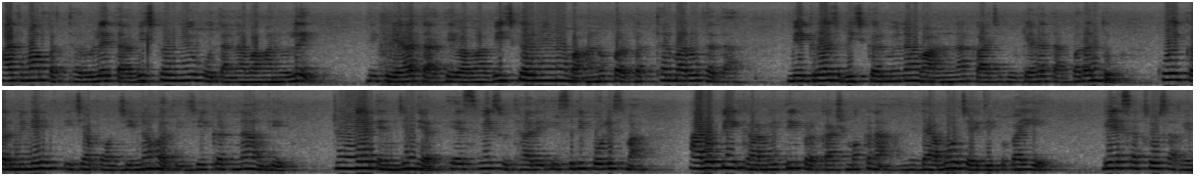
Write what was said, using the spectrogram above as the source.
હાથમાં પથ્થરો લેતા વીજકર્મીઓ પોતાના વાહનો લઈ નીકળ્યા હતા, તેવામાં વીજકર્મીના વાહનો પર પથ્થરમારો થતા મેઘરજ વીજકર્મીઓના વાહનના કાચ તૂટ્યા હતા, પરંતુ કોઈ કર્મીને ઈજા પહોંચી ન હતી. જે ઘટના અંગે જુનિયર એન્જિનિયર એસવી સુથારે ઈસરી પોલીસમાં આરોપી ગામિતી પ્રકાશ મકના અને ડામોર જયદીપભાઈએ બે શખ્સો સામે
